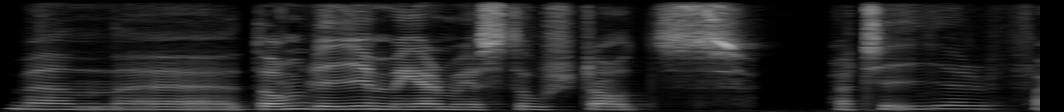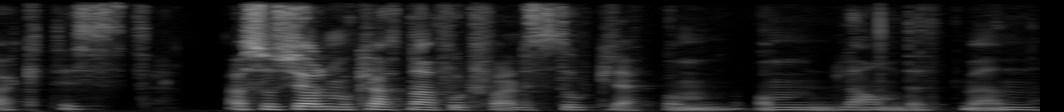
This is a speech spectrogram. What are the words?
Men eh, de blir ju mer och mer storstadspartier faktiskt. Ja, Socialdemokraterna har fortfarande ett stort grepp om, om landet, men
